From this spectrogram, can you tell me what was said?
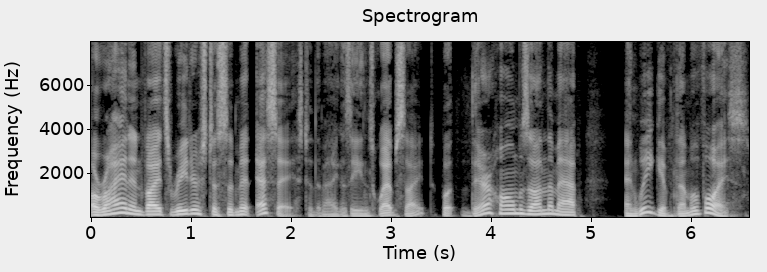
Orion invites readers to submit essays to the magazine's website put their homes on the map, and we give them a voice.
